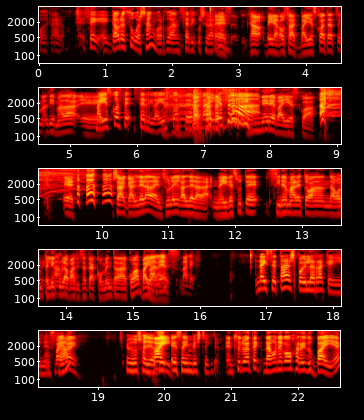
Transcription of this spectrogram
Jode, claro. Ze, eh, gaur ez dugu esango, orduan zer ikusi barren. Ez, claro, beira gauza bat, baiezkoa atatzen baldin bada... Eh, Baiezkoa ze, zerri, baiezkoa zer. Baiezkoa? Nere baiezkoa. Ez. Osea, galdera da, entzulei galdera da. Nahi dezute zinemaretoan dagoen pelikula bat izatea komentadakoa, bai vale, ez. Vale. Naiz eta spoilerrak egin, ez da? Bai, bai. Edo saiatu, Bai. ez hainbeste egiten. Entzule batek dagoneko jarri du bai, eh?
